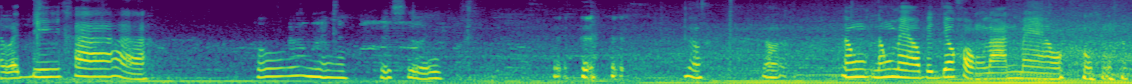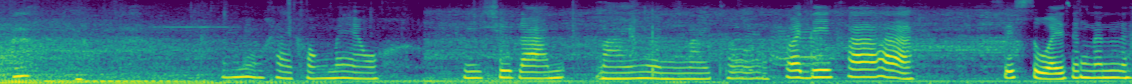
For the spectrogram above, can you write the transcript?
สวัสดีค่ะ โอ้ยแมวสวยๆน้องน้องน้องน้องแมวเป็นเจ้าของร้านแมว น้องแมวขายของแมว มีชื่อร้านไม้เงินไม้ทองสวัสดีค่ะ สวยๆทั้งนั้นเลย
